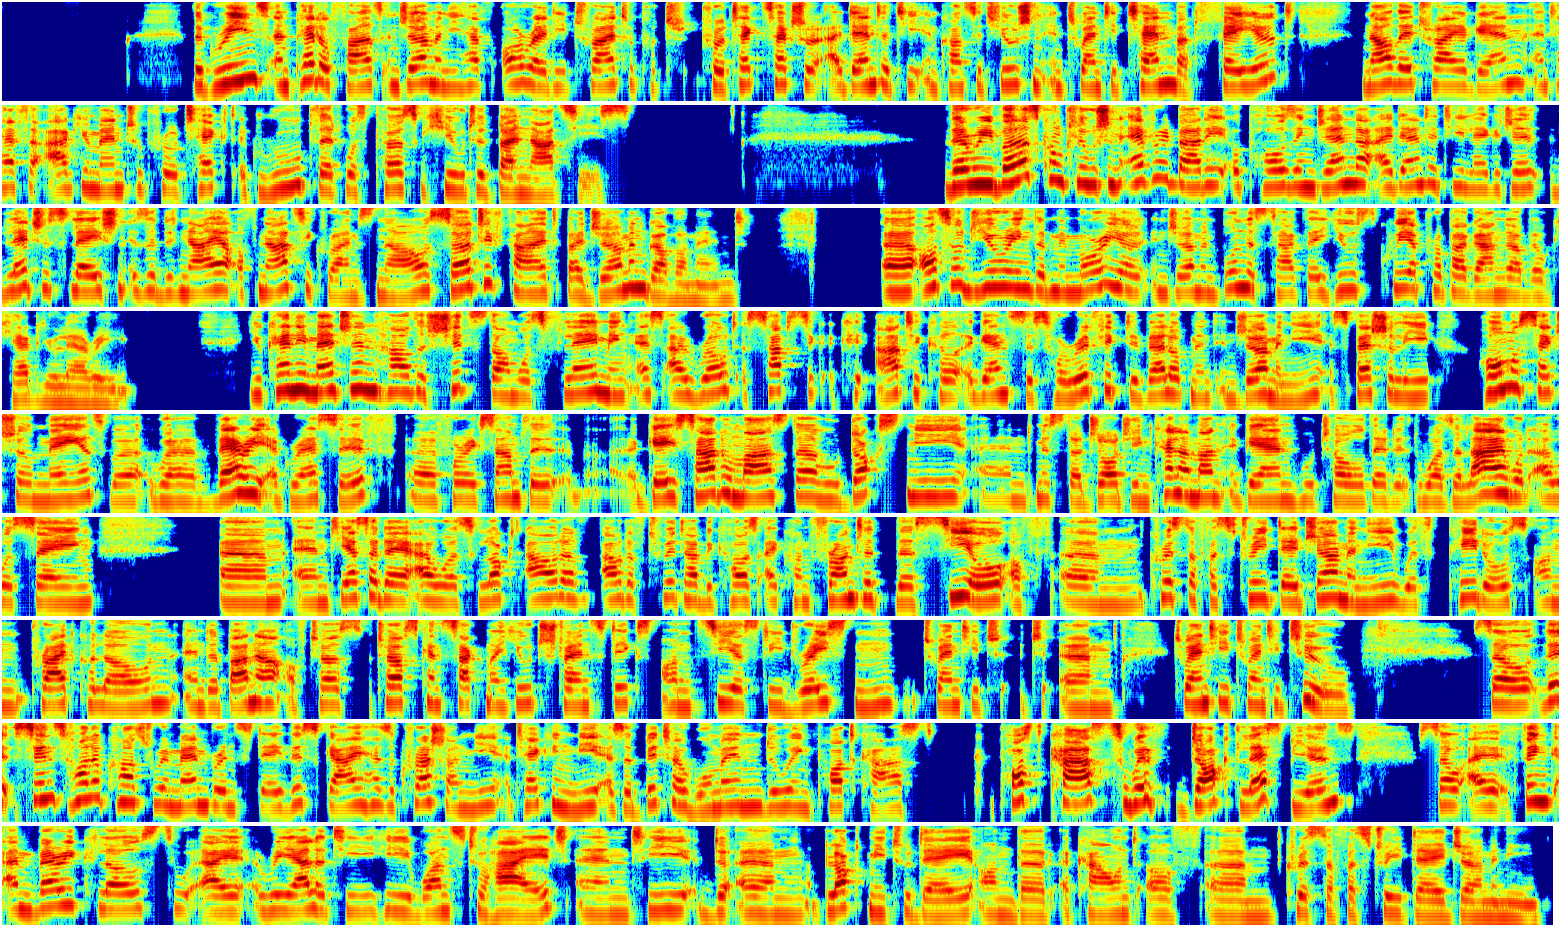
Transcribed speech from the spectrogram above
The Greens and pedophiles in Germany have already tried to protect sexual identity in constitution in 2010, but failed. Now they try again and have the argument to protect a group that was persecuted by Nazis. The reverse conclusion everybody opposing gender identity leg legislation is a denier of Nazi crimes now, certified by German government. Uh, also, during the memorial in German Bundestag, they used queer propaganda vocabulary. You can imagine how the shitstorm was flaming as I wrote a Substack article against this horrific development in Germany, especially homosexual males were, were very aggressive. Uh, for example, a gay sadomaster who doxed me and Mr. Georgine Kellermann again, who told that it was a lie what I was saying. Um, and yesterday I was locked out of out of Twitter because I confronted the CEO of um, Christopher Street Day Germany with pedos on Pride Cologne and a banner of turfs, can suck my huge trans dicks on CSD Dresden 20, um, 2022. So the, since Holocaust Remembrance Day, this guy has a crush on me, attacking me as a bitter woman doing podcast podcasts with docked lesbians so I think I'm very close to a reality he wants to hide. And he um, blocked me today on the account of um, Christopher Street Day Germany.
